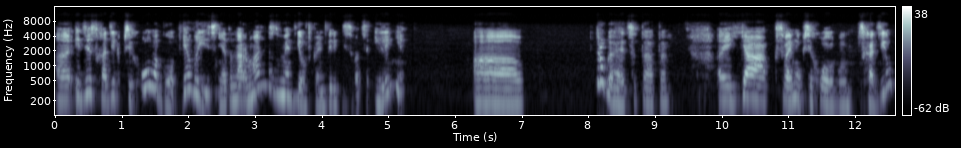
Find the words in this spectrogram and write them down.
А, Иди сходи к психологу и выясни, это нормально с двумя девушками переписываться или нет. А, другая цитата. Я к своему психологу сходил,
